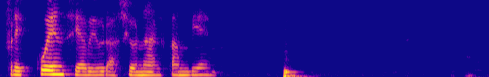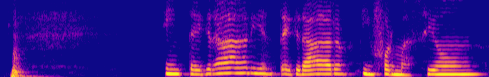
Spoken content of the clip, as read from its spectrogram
frecuencia vibracional también. Integrar y integrar información,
